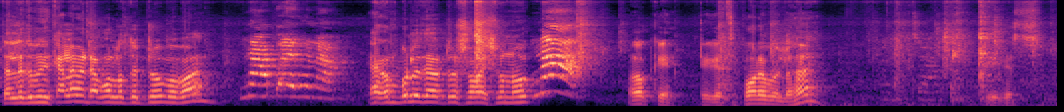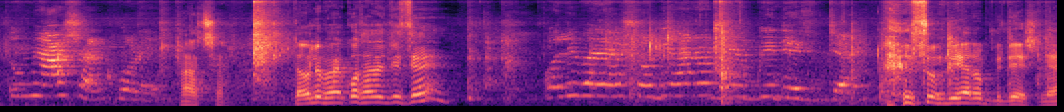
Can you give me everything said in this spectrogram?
তাহলে তুমি কালামেটা বলো তো একটু বাবা। না পারব না। এখন বলে দাও একটু সবাই শুনুক। না। ওকে ঠিক আছে পরে বলো হ্যাঁ? আচ্ছা, ঠিক আছে। আচ্ছা তাহলে ভাই কোথায় দিতেছে সৌদি আরবে বিদেশ না?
